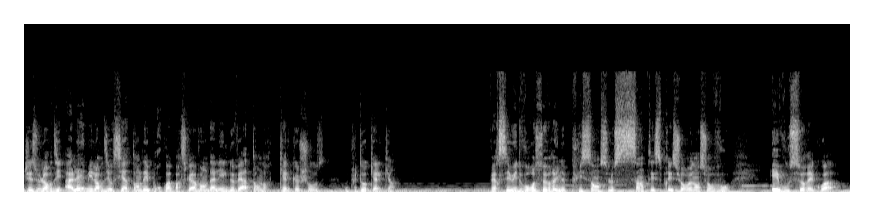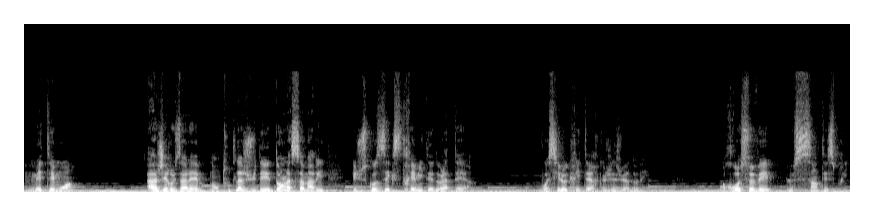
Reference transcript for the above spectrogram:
Jésus leur dit allez, mais il leur dit aussi attendez. Pourquoi? Parce qu'avant d'aller, il devait attendre quelque chose, ou plutôt quelqu'un. Verset 8, vous recevrez une puissance, le Saint-Esprit survenant sur vous, et vous serez quoi? Mes témoins à Jérusalem, dans toute la Judée, dans la Samarie et jusqu'aux extrémités de la terre. Voici le critère que Jésus a donné. Recevez le Saint-Esprit.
